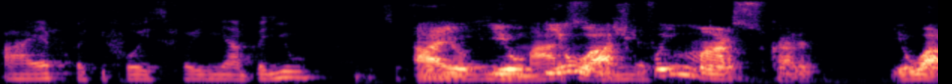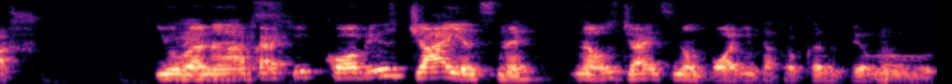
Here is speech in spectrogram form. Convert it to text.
a época que foi, se foi em abril. Ah, eu, eu, março eu acho que foi em março, cara. Eu acho. E o É, Runnan é o março. cara que cobre os Giants, né? Não, os Giants não podem estar trocando pelo.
